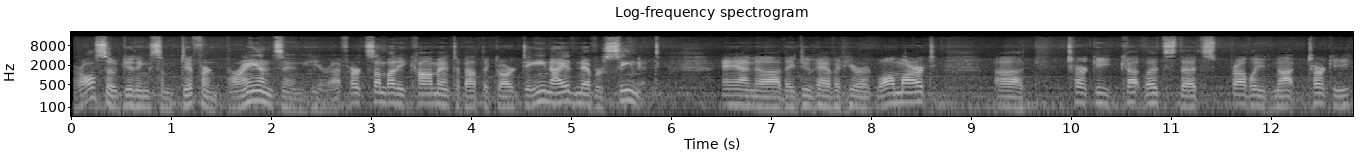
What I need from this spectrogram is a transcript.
They're also getting some different brands in here. I've heard somebody comment about the Gardein. I had never seen it. And uh, they do have it here at Walmart. Uh, turkey cutlets, that's probably not turkey.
